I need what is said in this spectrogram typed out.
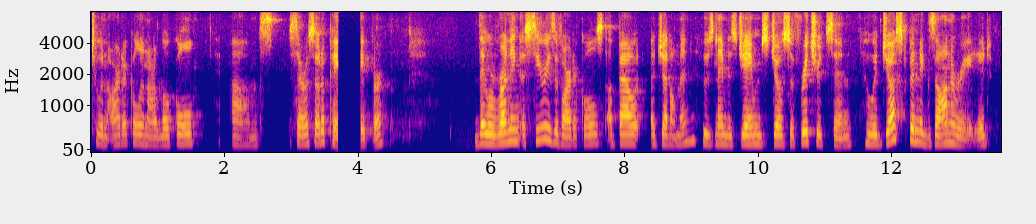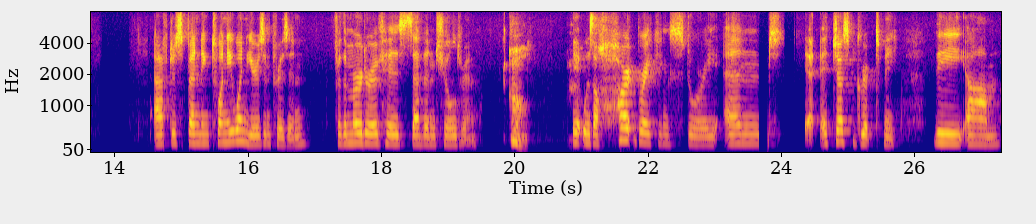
to an article in our local um, Sarasota paper they were running a series of articles about a gentleman whose name is James Joseph Richardson, who had just been exonerated after spending 21 years in prison for the murder of his seven children. Oh. It was a heartbreaking story, and it just gripped me. The, um,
